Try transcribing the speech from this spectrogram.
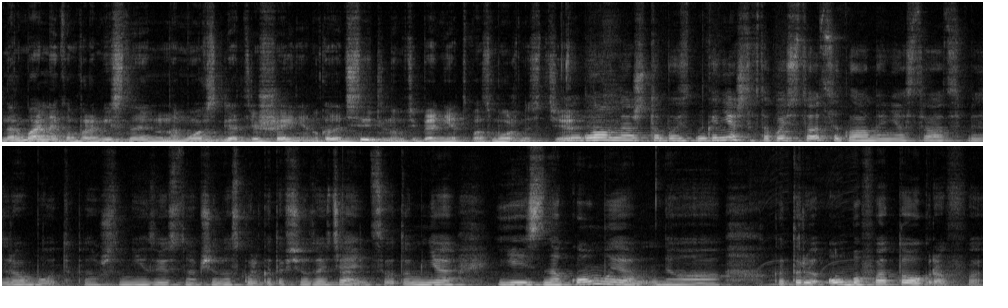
нормальное, компромиссное, на мой взгляд, решение. Ну, когда действительно у тебя нет возможности... Ну, главное, чтобы, ну, конечно, в такой ситуации главное не оставаться без работы, потому что неизвестно вообще, насколько это все затянется. Вот у меня есть знакомые, а, которые оба фотографы,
